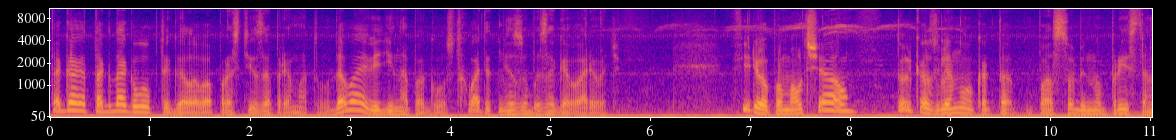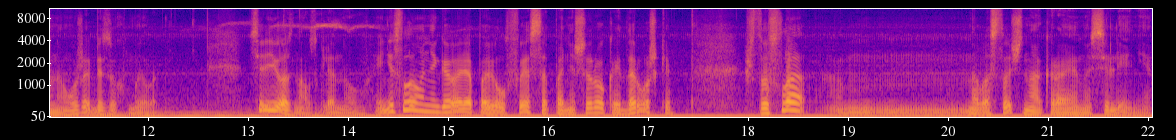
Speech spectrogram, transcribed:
Тогда, тогда глуп ты, голова, прости за прямоту. Давай веди на погост, хватит мне зубы заговаривать. Фирио помолчал, только взглянул как-то по-особенно пристально, уже без ухмылок. Серьезно взглянул и, ни слова не говоря, повел Фесса по неширокой дорожке, что шла на восточную окраину селения.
